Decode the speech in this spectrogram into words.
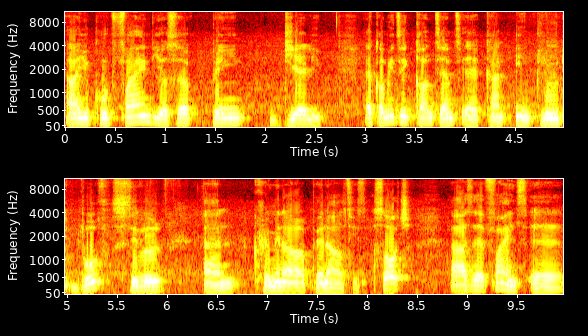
and you could find yourself paying dearly. Uh, committing contempt uh, can include both civil and criminal penalties, such as uh, fines. Uh,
